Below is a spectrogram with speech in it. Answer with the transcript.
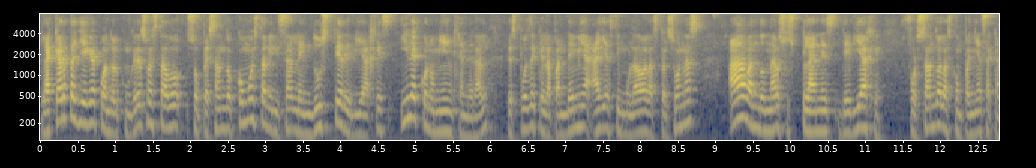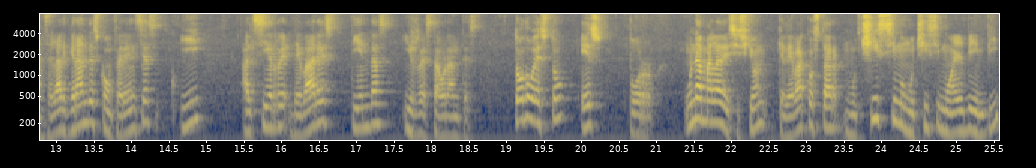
La carta llega cuando el Congreso ha estado sopesando cómo estabilizar la industria de viajes y la economía en general después de que la pandemia haya estimulado a las personas a abandonar sus planes de viaje, forzando a las compañías a cancelar grandes conferencias y al cierre de bares, tiendas y restaurantes. Todo esto es por una mala decisión que le va a costar muchísimo, muchísimo a Airbnb,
